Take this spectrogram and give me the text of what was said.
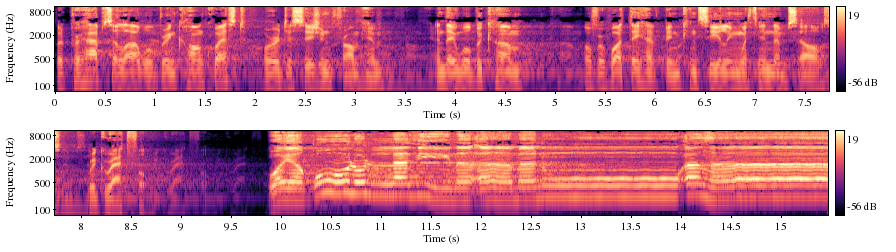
But perhaps Allah will bring conquest or a decision from Him, and they will become, over what they have been concealing within themselves, regretful. ويقول الذين آمنوا أهؤلاء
